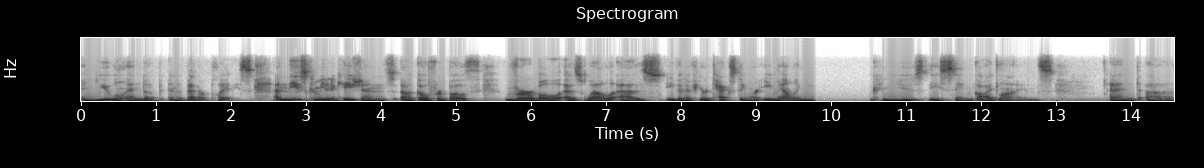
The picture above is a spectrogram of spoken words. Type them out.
and you will end up in a better place. And these communications uh, go for both verbal as well as even if you're texting or emailing, you can use these same guidelines. and uh,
